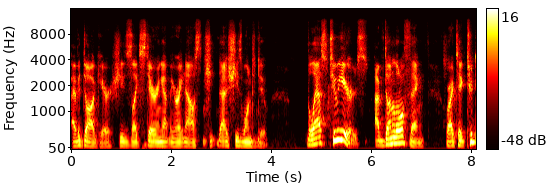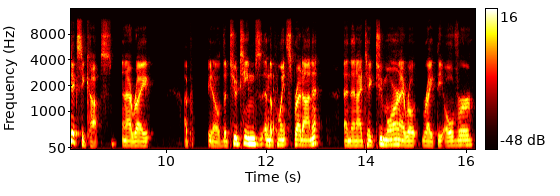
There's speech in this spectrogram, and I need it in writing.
I have a dog here. She's like staring at me right now, she, as she's one to do. The last two years, I've done a little thing where I take two Dixie cups and I write, I, you know, the two teams and the point spread on it, and then I take two more and I wrote write the over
